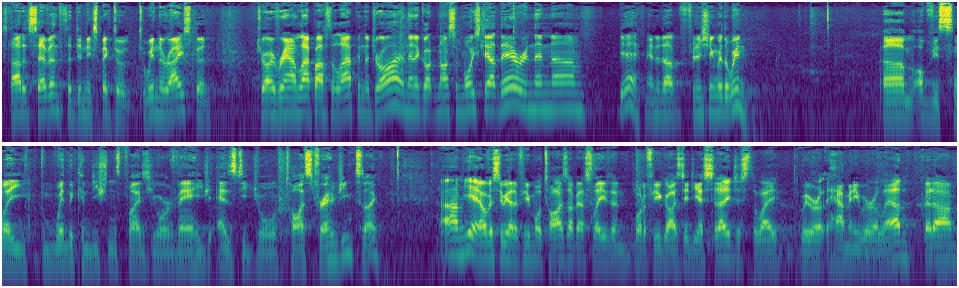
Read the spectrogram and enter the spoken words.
started seventh. I didn't expect to, to win the race, but drove around lap after lap in the dry, and then it got nice and moist out there, and then um, yeah, ended up finishing with a win. Um, obviously, the weather conditions played to your advantage, as did your tyre strategy today. Um, yeah, obviously we had a few more tyres up our sleeve than what a few guys did yesterday. Just the way we were, how many we were allowed. But um,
